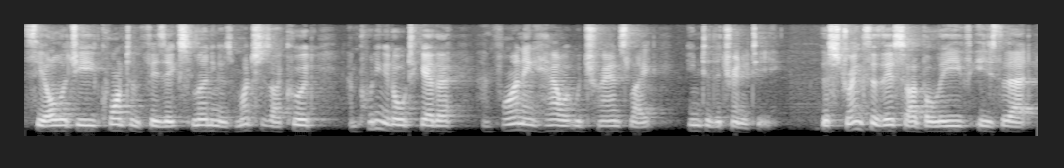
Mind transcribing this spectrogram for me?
theology, quantum physics, learning as much as I could, and putting it all together and finding how it would translate into the Trinity. The strength of this, I believe, is that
